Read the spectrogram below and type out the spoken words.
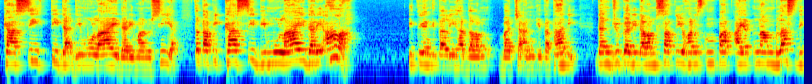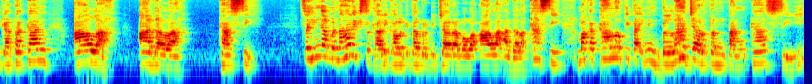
Kasih tidak dimulai dari manusia, tetapi kasih dimulai dari Allah. Itu yang kita lihat dalam bacaan kita tadi. Dan juga di dalam 1 Yohanes 4 ayat 16 dikatakan Allah adalah kasih. Sehingga menarik sekali kalau kita berbicara bahwa Allah adalah kasih, maka kalau kita ingin belajar tentang kasih,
